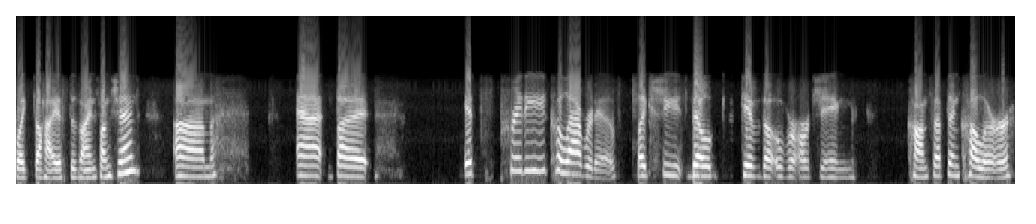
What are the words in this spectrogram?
like the highest design function. Um, and, but it's pretty collaborative. Like she, they'll give the overarching concept and color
